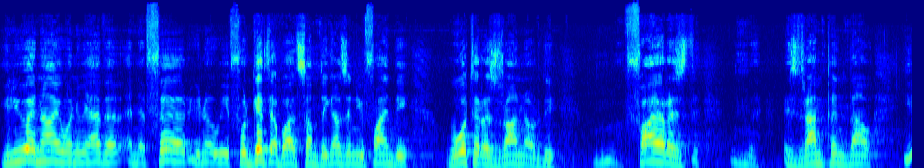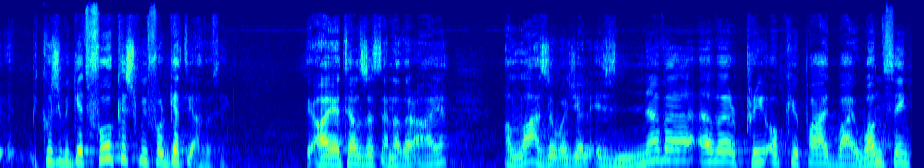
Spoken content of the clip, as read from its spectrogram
You and I, when we have a, an affair, you know, we forget about something else and you find the water has run or the fire is, is rampant now. You, because we get focused, we forget the other thing. The ayah tells us, another ayah, Allah Azza wa Jal is never ever preoccupied by one thing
